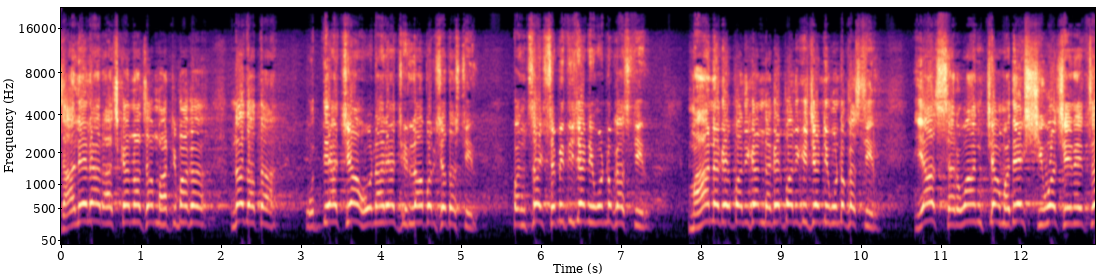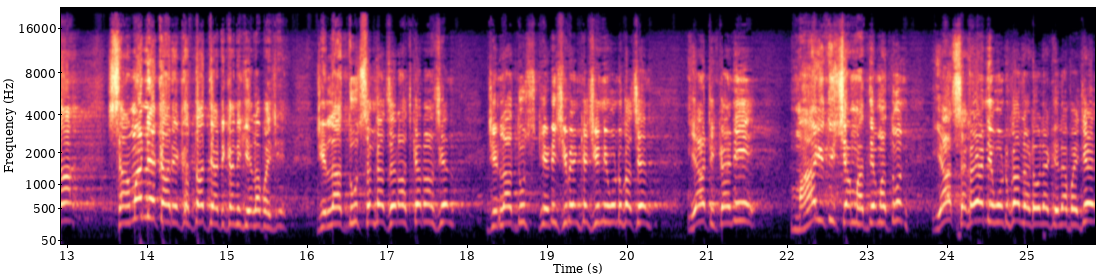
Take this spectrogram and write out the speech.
झालेल्या राजकारणाचा माठीमागं न जाता उद्याच्या होणाऱ्या जिल्हा परिषद असतील पंचायत समितीच्या निवडणुका असतील महानगरपालिका नगरपालिकेच्या निवडणूक असतील या सर्वांच्या मध्ये शिवसेनेचा सामान्य कार्यकर्ता त्या ठिकाणी गेला पाहिजे. जिल्हा दूध संघाचं राजकारण असेल जिल्हा दूध केडीसी बँकेची निवडणूक असेल या ठिकाणी महायुतीच्या माध्यमातून या सगळ्या निवडणुका लढवल्या गेल्या पाहिजेत.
